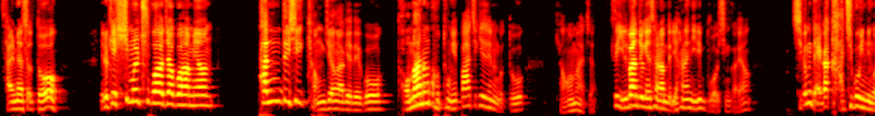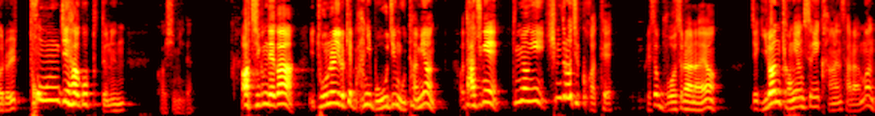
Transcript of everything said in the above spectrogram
살면서 또 이렇게 힘을 추구하자고 하면 반드시 경쟁하게 되고 더 많은 고통에 빠지게 되는 것도 경험하죠. 그래서 일반적인 사람들이 하는 일이 무엇인가요? 지금 내가 가지고 있는 것을 통제하고 붙드는 것입니다. 아, 지금 내가 돈을 이렇게 많이 모으지 못하면 나중에 분명히 힘들어질 것 같아. 그래서 무엇을 하나요? 이제 이런 경향성이 강한 사람은 이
